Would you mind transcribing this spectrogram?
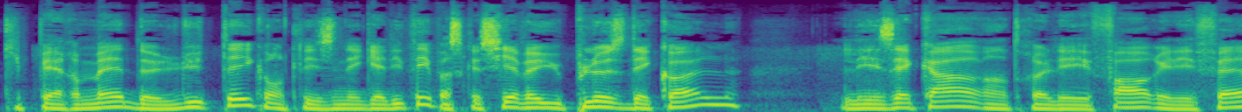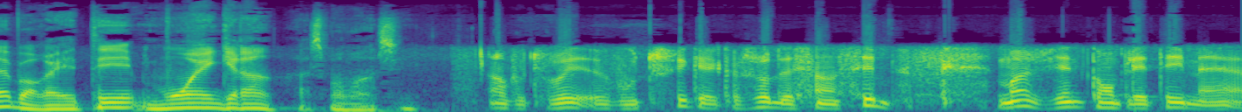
qui permet de lutter contre les inégalités. Parce que s'il y avait eu plus d'écoles, les écarts entre les forts et les faibles auraient été moins grands à ce moment-ci. Ah, vous, touchez, quelque chose de sensible. Moi, je viens de compléter ma,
